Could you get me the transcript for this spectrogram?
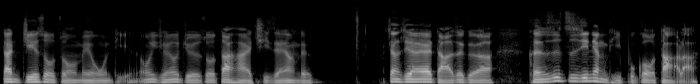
但接受总没有问题。我以前又觉得说大海期怎样的。像现在打这个啊，可能是资金量体不够大啦。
